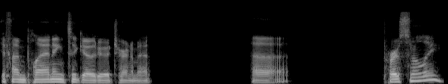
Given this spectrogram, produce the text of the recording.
if i'm planning to go to a tournament uh personally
